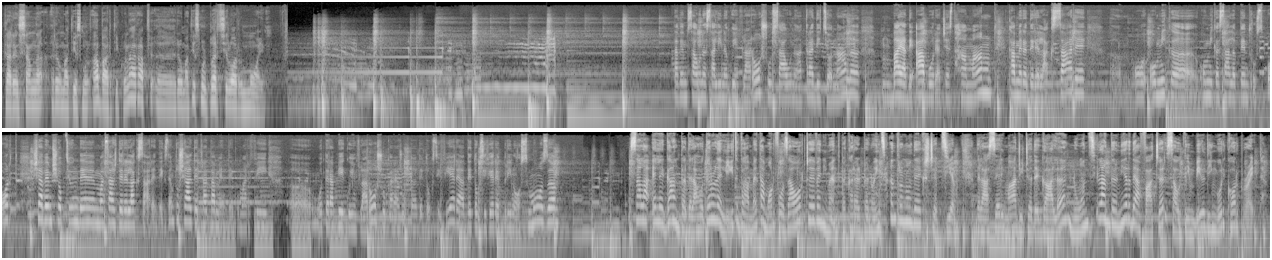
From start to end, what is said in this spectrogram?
care înseamnă reumatismul abarticular, reumatismul părților moi. Avem saună salină cu infraroșu, sauna tradițională, baia de aburi, acest hamam, cameră de relaxare, um, o, o, mică, o mică sală pentru sport și avem și opțiuni de masaj de relaxare, de exemplu, și alte tratamente, cum ar fi uh, o terapie cu infraroșu care ajută detoxifierea, detoxifiere prin osmoză, Sala elegantă de la Hotelul Elite va metamorfoza orice eveniment pe care îl plănuiți într-unul de excepție, de la serii magice de gală, nunți, la întâlniri de afaceri sau team building-uri corporate.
